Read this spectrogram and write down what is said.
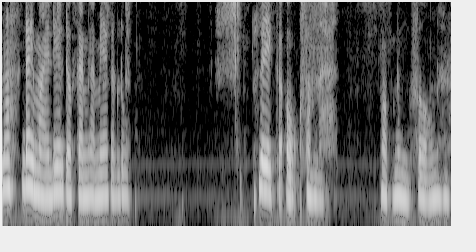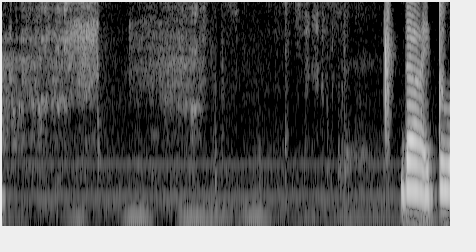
เนาะได้หมายเลขเดียวกันค่ะแม่กับลูก เลขก็ออกซ้ำนะออก12นะคะได้ตัว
